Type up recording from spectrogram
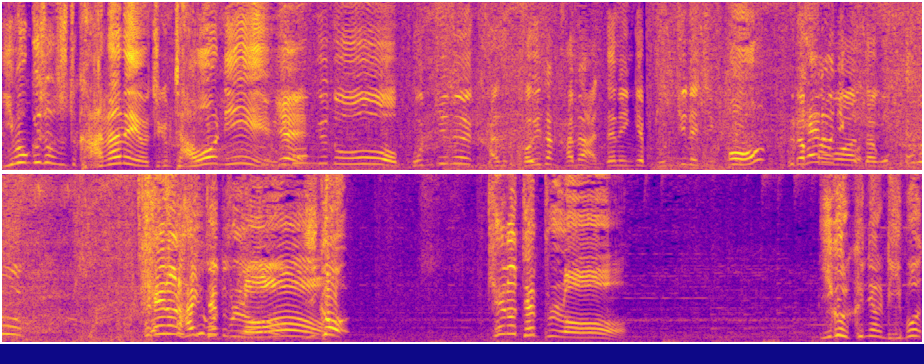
이몽규 선수도 가난해요. 지금 자원이 예. 이몽규도 본진을 가, 더 이상 가면 안 되는 게 본진에 지금 어? drop cannon이고. 방어한다고 cannon cannon high templar. 이거 cannon templar. 이걸 그냥 reaver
